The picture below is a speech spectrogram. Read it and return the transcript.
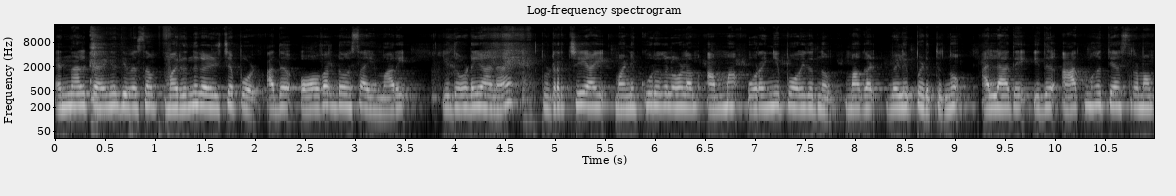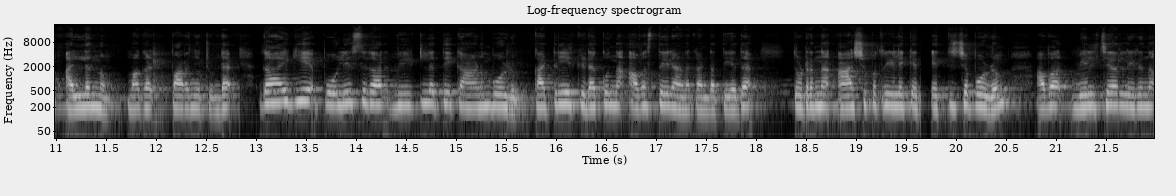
എന്നാൽ കഴിഞ്ഞ ദിവസം മരുന്ന് കഴിച്ചപ്പോൾ അത് ഓവർഡോസായി മാറി. ഇതോടെയാണ് തുടർച്ചയായി മണിക്കൂറുകളോളം അമ്മ ഉറങ്ങിപ്പോയതെന്നും മകൾ വെളിപ്പെടുത്തുന്നു. അല്ലാതെ ഇത് ആത്മഹത്യാശ്രമം അല്ലെന്നും മകൾ പറഞ്ഞിട്ടുണ്ട്. ഗായികയെ പോലീസുകാർ വീട്ടിലെത്തി കാണുമ്പോഴും കട്ടിലിൽ കിടക്കുന്ന അവസ്ഥയിലാണ് കണ്ടെത്തിയത്. തുടർന്ന് ആശുപത്രിയിലേക്ക് എത്തിച്ചപ്പോഴും അവർ വീൽചെയറിലിരുന്ന്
